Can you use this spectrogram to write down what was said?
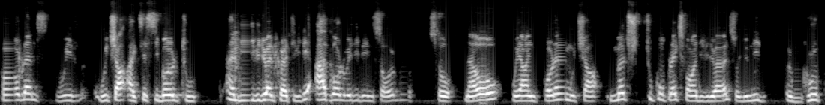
problems with which are accessible to individual creativity have already been solved. So now we are in problems which are much too complex for individuals. So you need a group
